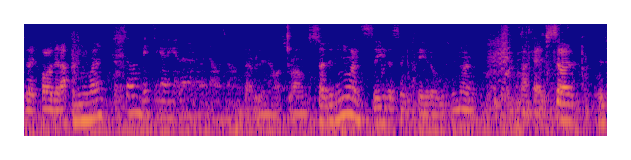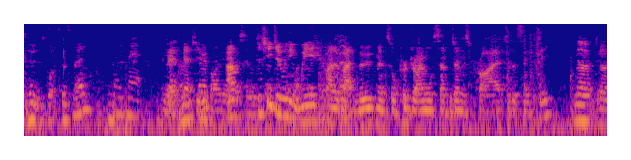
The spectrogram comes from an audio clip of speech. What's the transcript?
Did they follow that up in any way? Still investigating it, they don't really know what's wrong. Don't really know what's wrong. So did anyone see the syncope at all? Did anyone? Okay. So is, who's what's his name? So is Matt. Okay, I'm Matthew. Um, did she do any weird kind of like movements or prodromal symptoms prior to the syncope? No, no,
